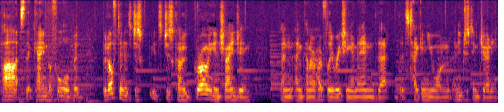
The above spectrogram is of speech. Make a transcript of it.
parts that came before, but but often it's just it's just kind of growing and changing, and and kind of hopefully reaching an end that that's taken you on an interesting journey.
